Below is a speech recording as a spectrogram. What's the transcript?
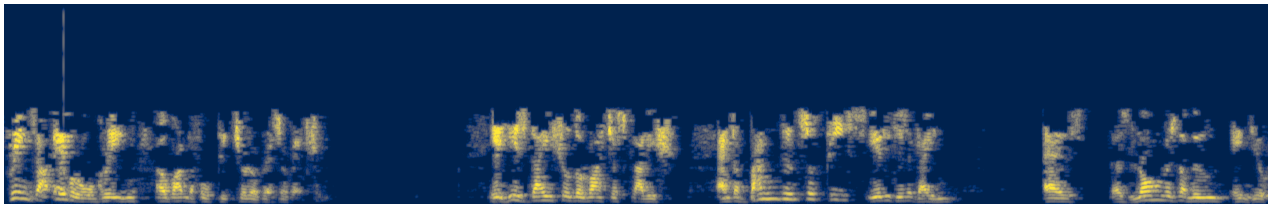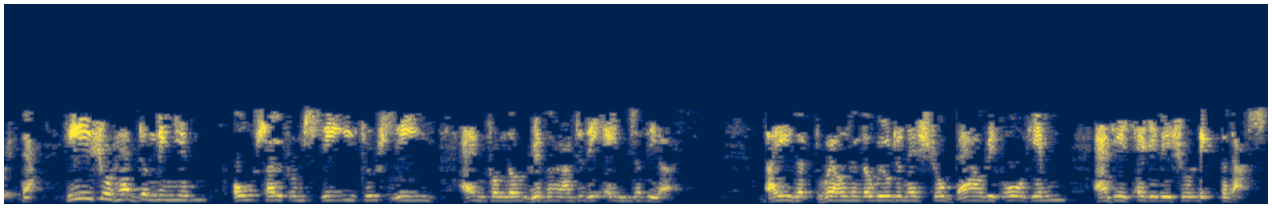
springs up emerald green, a wonderful picture of resurrection. In his day shall the righteous flourish, and abundance of peace, here it is again, as, as long as the moon endureth. Now, he shall have dominion also from sea to sea, and from the river unto the ends of the earth. They that dwell in the wilderness shall bow before him, and his enemies shall lick the dust.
